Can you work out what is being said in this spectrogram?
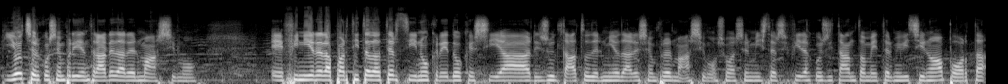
io cerco sempre di entrare e dare il massimo e finire la partita da terzino credo che sia il risultato del mio dare sempre il massimo. Insomma, se il mister si fida così tanto a mettermi vicino alla porta,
